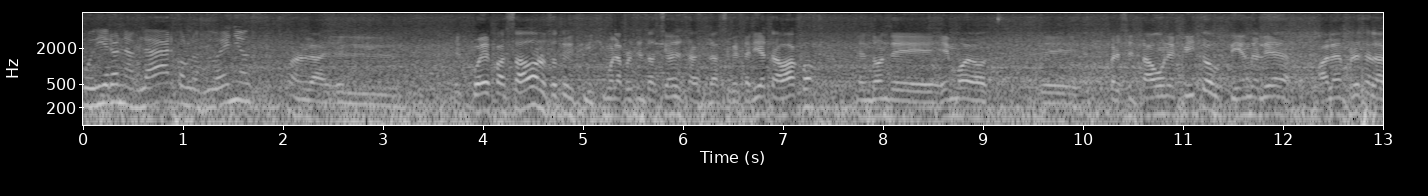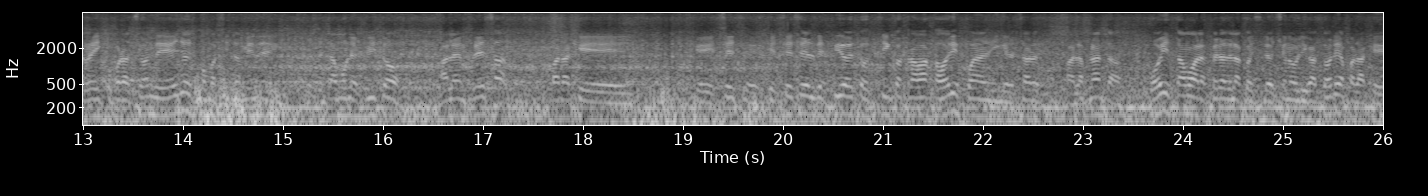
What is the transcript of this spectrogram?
¿Pudieron hablar con los dueños? Bueno, el, jueves pasado nosotros hicimos la presentación de la Secretaría de Trabajo en donde hemos eh, un escrito pidiéndole a la empresa la reincorporación de ellos, como así también presentamos un escrito a la empresa para que, cese, el despido de estos cinco trabajadores y puedan ingresar a la planta. Hoy estamos a la espera de la conciliación obligatoria para que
